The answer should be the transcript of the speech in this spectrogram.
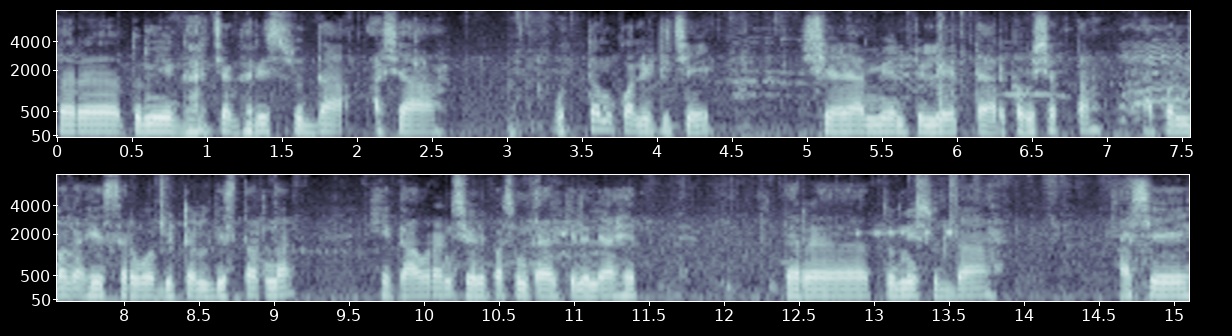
तर तुम्ही घरच्या घरीसुद्धा अशा उत्तम क्वालिटीचे शेळ्या मेल पिल्ले तयार करू शकता. आपण बघा हे सर्व बिटल दिसतात ना? हे गावरान शेळीपासून तयार केलेले आहेत. तर तुम्हीसुद्धा असे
